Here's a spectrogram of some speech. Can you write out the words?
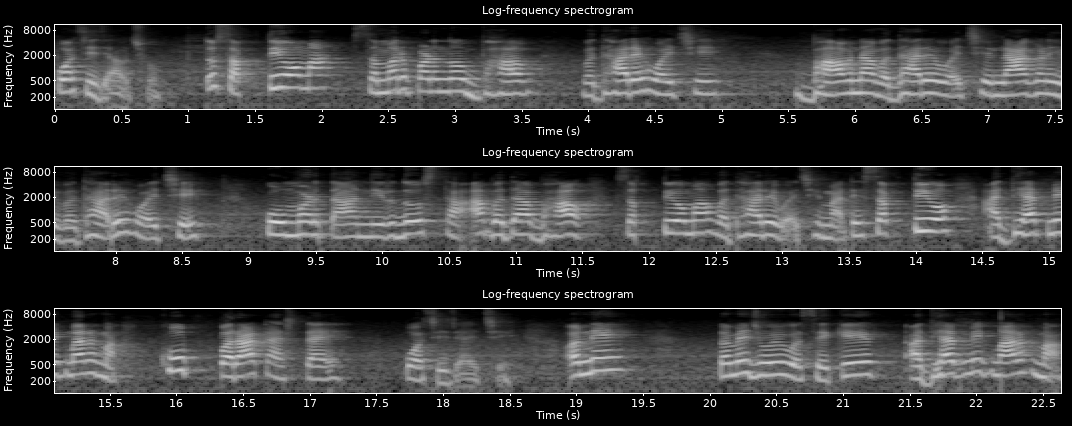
પહોંચી જાઓ છો. તો શક્તિઓમાં સમર્પણનો ભાવ વધારે હોય છે, ભાવના વધારે હોય છે, લાગણી વધારે હોય છે, કોમળતા, નિર્દોષતા, આ બધા ભાવ શક્તિઓમાં વધારે હોય છે. માટે શક્તિઓ આધ્યાત્મિક માર્ગમાં ખૂબ પરાકાષ્ઠાએ પહોંચી જાય છે. અને તમે જોયું હશે કે આધ્યાત્મિક માર્ગમાં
